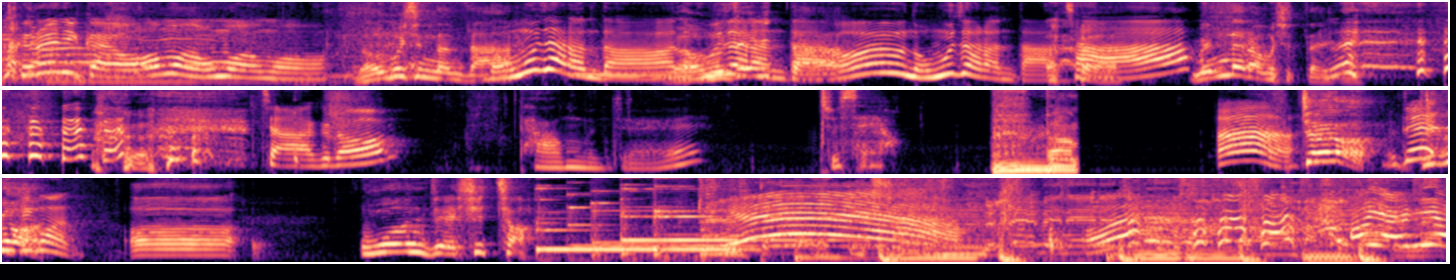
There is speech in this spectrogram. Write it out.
그러니까요. 어머, 어머, 어머. 너무 신난다. 너무 잘한다. 너무, 너무 잘한다. 재밌다. 어유 너무 잘한다. 자. 맨날 하고 싶다, 이거. 자, 그럼 다음 문제 주세요. 아, 저요! 네, 비건! 비건. 어, 우원재 시차. 예! 어? 어, 얄미워.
